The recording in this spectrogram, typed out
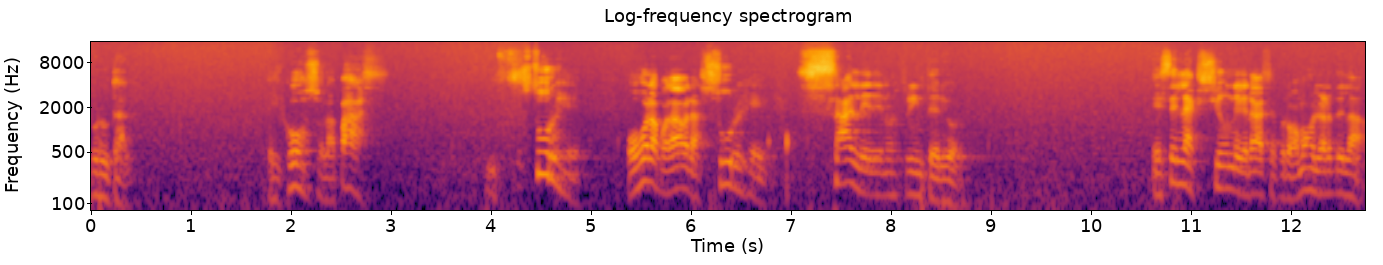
Brutal. El gozo, la paz. Surge. Ojo la palabra, surge. Sale de nuestro interior. Esa es la acción de gracias, pero vamos a hablar de la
